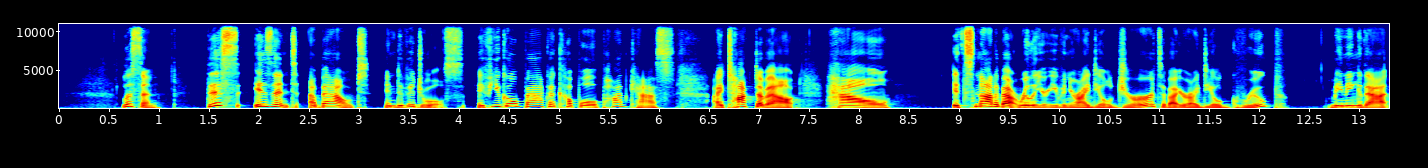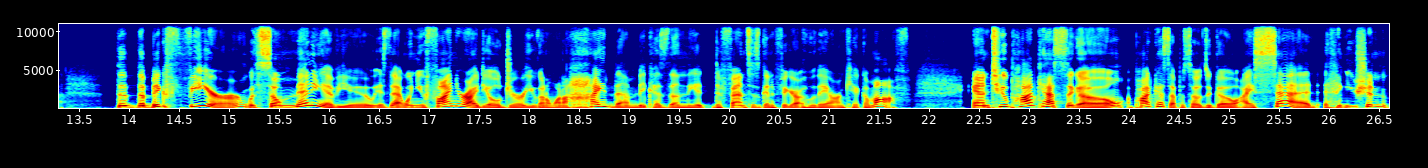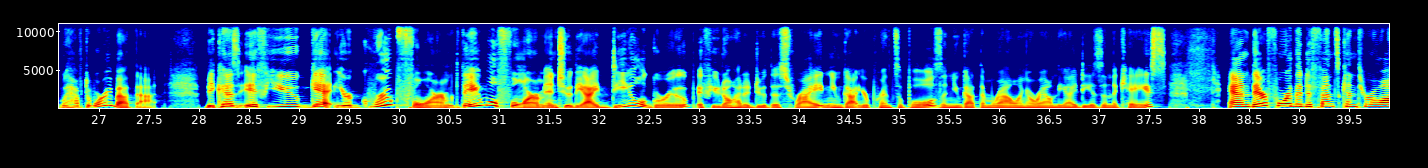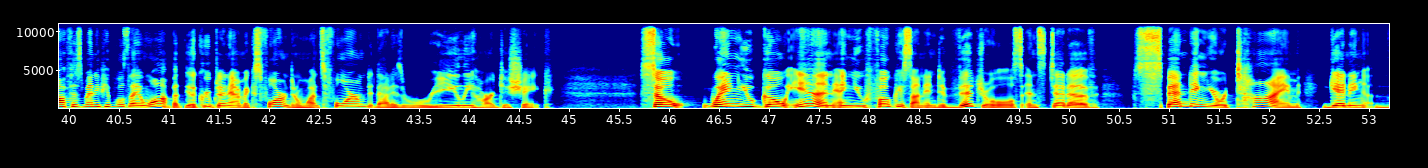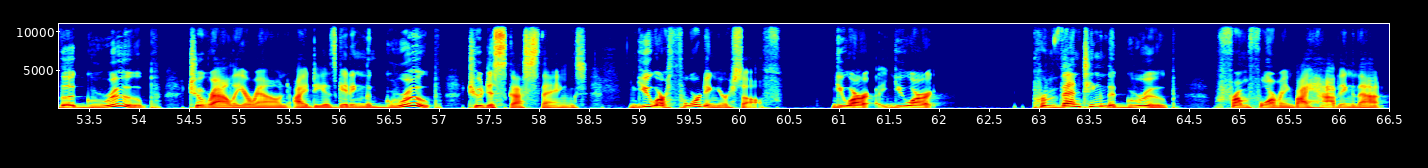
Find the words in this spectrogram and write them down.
Listen, this isn't about individuals. If you go back a couple podcasts, I talked about how it's not about really your even your ideal juror, it's about your ideal group, meaning that the the big fear with so many of you is that when you find your ideal juror, you're going to want to hide them because then the defense is going to figure out who they are and kick them off. And two podcasts ago, podcast episodes ago, I said you shouldn't have to worry about that because if you get your group formed, they will form into the ideal group if you know how to do this right and you've got your principles and you've got them rallying around the ideas in the case. And therefore, the defense can throw off as many people as they want, but the group dynamics formed. And once formed, that is really hard to shake. So when you go in and you focus on individuals instead of spending your time getting the group to rally around ideas, getting the group to discuss things, you are thwarting yourself. You are you are preventing the group from forming by having that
